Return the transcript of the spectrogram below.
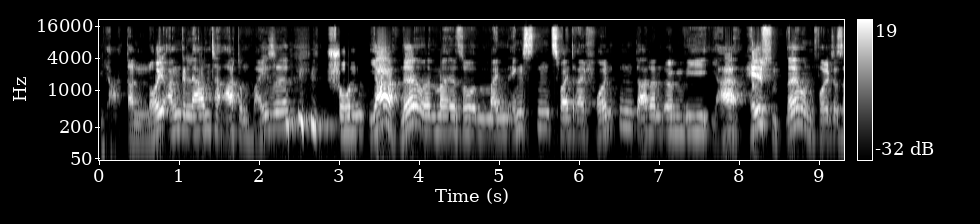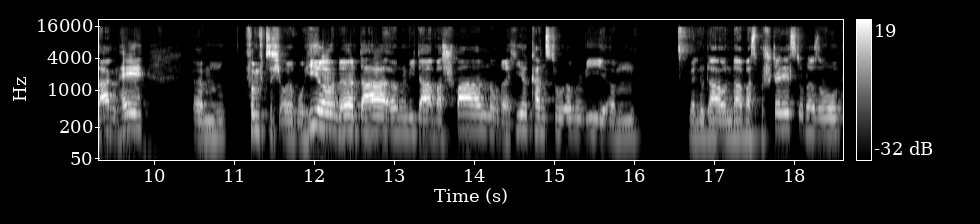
ja, dann neu angelernte Art und Weise schon, ja, ne, so meinen engsten zwei, drei Freunden da dann irgendwie, ja, helfen, ne, und wollte sagen, hey, ähm, 50 Euro hier, ne, da irgendwie da was sparen oder hier kannst du irgendwie ähm, wenn du da und da was bestellst oder so,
